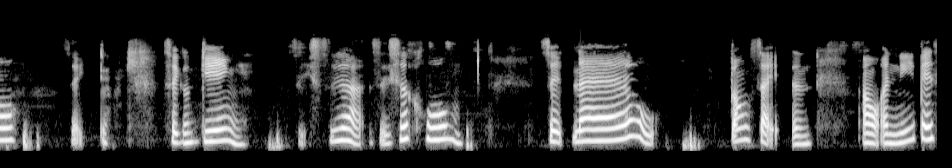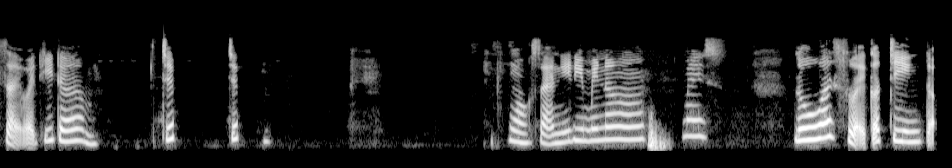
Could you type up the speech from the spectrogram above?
ะใส่ใส่กางเกง ใส่เสื้อ ใส่เสื้อคลุม เสร็จแล้ว ต้องใส่อัน เอาอันนี้ไปใส่ไว้ที่เดิม จึ๊บจึ๊บหมวกส่อันนี้ดีไหมนะไม่รู้ว่าสวยก็จริง แต่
